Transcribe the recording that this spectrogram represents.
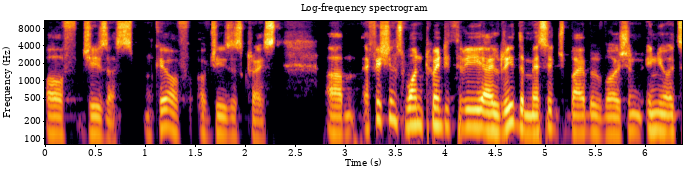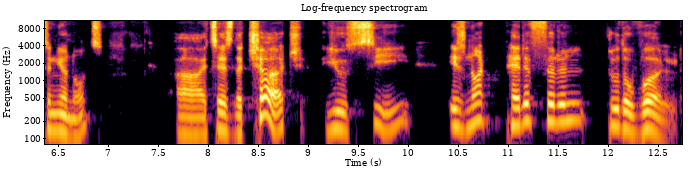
of jesus okay of, of jesus christ um, ephesians 1.23 i'll read the message bible version in your it's in your notes uh, it says the church you see is not peripheral to the world.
